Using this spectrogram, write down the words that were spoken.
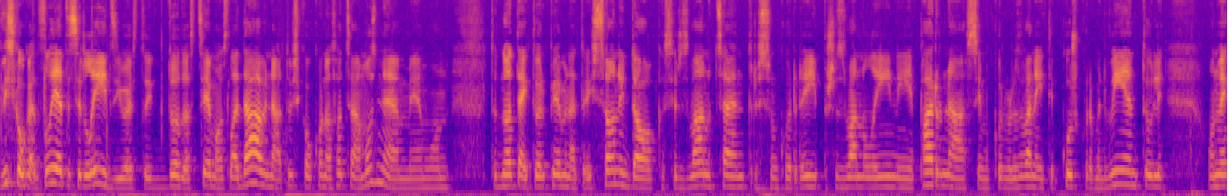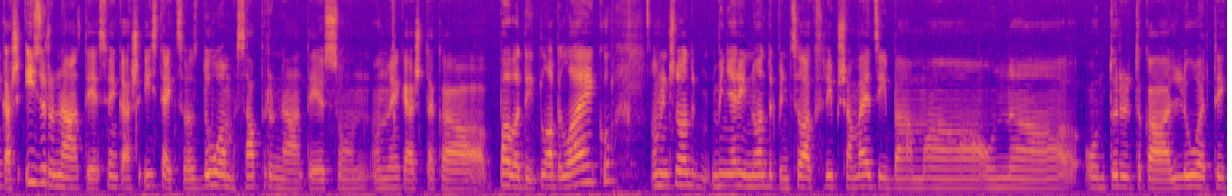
viss kaut kādas lietas ir līdzi, jo es dodos ciemos, lai dāvinātu visu kaut ko no sociālajiem uzņēmumiem. Un tad noteikti var pieminēt arī Sonido, kas ir zvanu centrs un kur ir īpaša zvanu līnija. Parunāsim, kur var zvanīt jebkurš, kuram ir vientuļi, un vienkārši izrunāties, vienkārši izteikt savas domas, aprunāties un, un vienkārši pavadīt labi laiku. Un viņš nodarb, arī nodarbina cilvēkus ar īpašām vajadzībām. Uh, un tur ir ļoti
